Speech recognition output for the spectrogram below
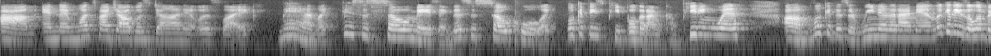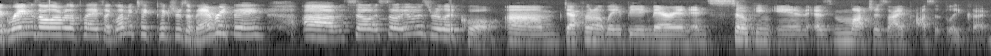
um, and then once my job was done, it was like man, like this is so amazing. This is so cool. Like, look at these people that I'm competing with. Um, look at this arena that I'm in. Look at these Olympic rings all over the place. Like, let me take pictures of everything. Um, so, so it was really cool. Um, definitely being there and, and soaking in as much as I possibly could.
